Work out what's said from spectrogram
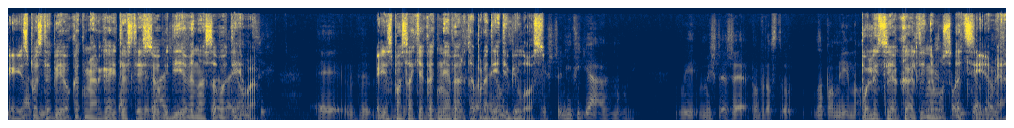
Jis pastebėjo, kad mergaitės tiesiog dievina savo tėvą. Jis pasakė, kad neverta pradėti bylos. Myślę, że po prostu zapomnijmy. Policija kaltinimus atsijėmė.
